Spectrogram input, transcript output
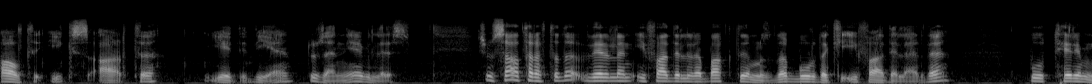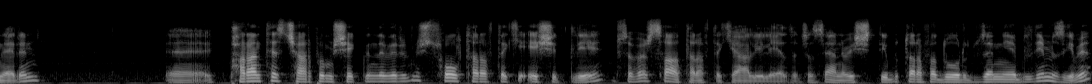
6x artı 7 diye düzenleyebiliriz. Şimdi sağ tarafta da verilen ifadelere baktığımızda buradaki ifadelerde bu terimlerin e, parantez çarpımı şeklinde verilmiş. Sol taraftaki eşitliği bu sefer sağ taraftaki haliyle yazacağız. Yani eşitliği bu tarafa doğru düzenleyebildiğimiz gibi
